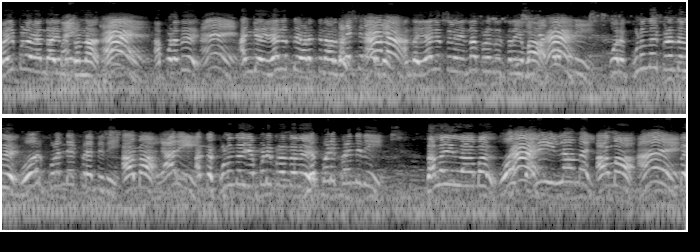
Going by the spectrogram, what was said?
பயப்பட வேண்டாம் என்று சொன்னார். அப்பொழுது அங்கே ஏகத்தை வளர்த்தினார்கள். அந்த ஏகத்திலே என்ன பிறந்தது தெரியுமா. ஒரு குழந்தை பிறந்தது. ஓர் குழந்தை பிறந்தது. ஆமா யாரு? அந்த குழந்தை எப்படி பிறந்தது? எப்படி பிறந்தது? தலை இல்லாமல் தலை இல்லாமல் ஆமா இந்த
